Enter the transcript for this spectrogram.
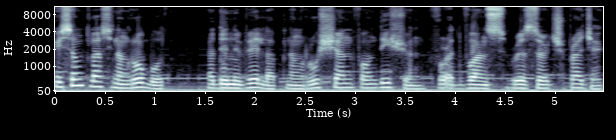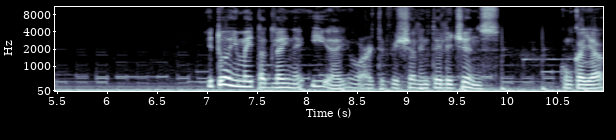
Isang klase ng robot na dinevelop ng Russian Foundation for Advanced Research Project. Ito ay may taglay na AI o Artificial Intelligence kung kaya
